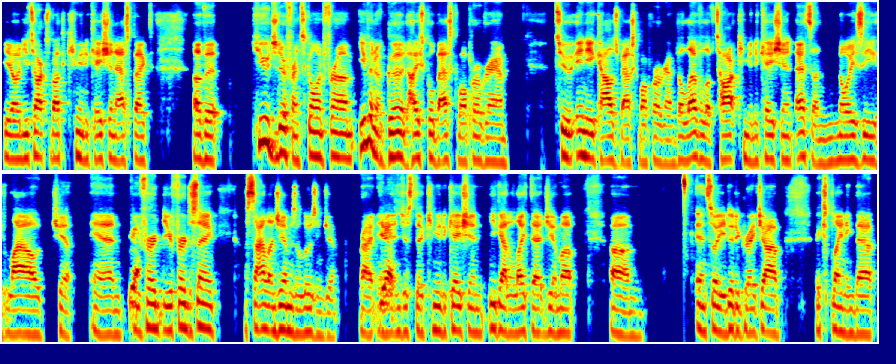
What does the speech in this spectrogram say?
You know, you talked about the communication aspect of it. Huge difference going from even a good high school basketball program to any college basketball program. The level of talk communication, that's a noisy, loud gym. And yeah. you've heard you've heard the saying, a silent gym is a losing gym, right? And, yes. and just the communication, you got to light that gym up. Um, and so you did a great job explaining that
